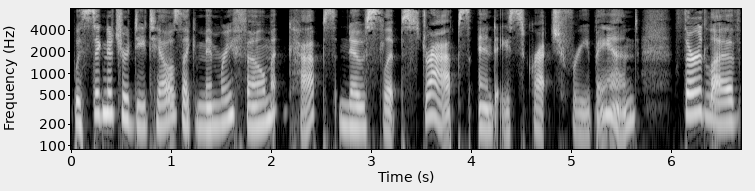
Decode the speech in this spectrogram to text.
With signature details like memory foam cups, no slip straps, and a scratch free band, Third Love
